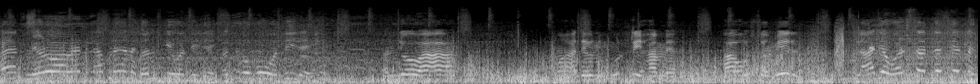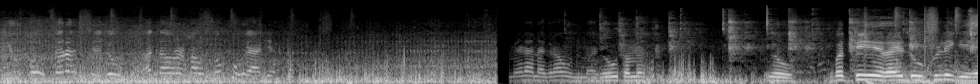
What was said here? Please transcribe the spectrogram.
કાંઈક મેળો આવે એટલે આપણે એને ગંદકી વધી જાય. કચરો બહુ વધી જાય. અને જો આ મહાદેવની મૂર્તિ સામે, આ ઓછો મિલ. આજે વરસાદ નથી, એટલે વ્યૂ બહુ સરસ છે. જો વાતાવરણ સાવ સૂકું છે આજે. મેળાના ગ્રાઉન્ડમાં જોવું તમે. જો, બધી રાઈડો ખુલી ગઈ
